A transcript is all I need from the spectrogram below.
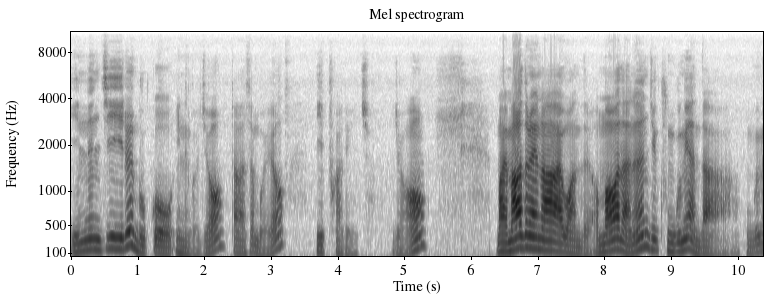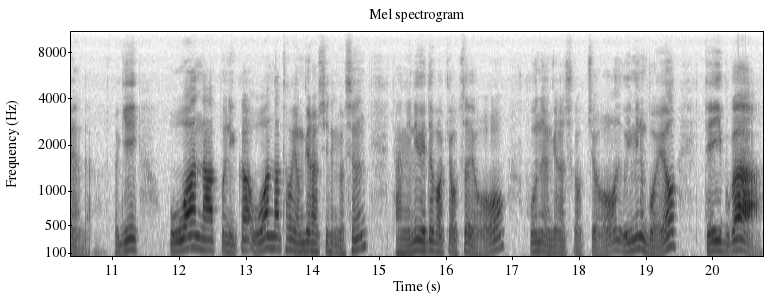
있는지를 묻고 있는 거죠. 따라서 뭐예요? if가 되겠죠. 그죠? My mother and I wonder. 엄마와 나는 지금 궁금해한다. 궁금해한다. 여기 오와 not 보니까 오와 not하고 연결할 수 있는 것은 당연히 whether밖에 없어요. Who는 연결할 수가 없죠. 의미는 뭐예요? 데이브가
